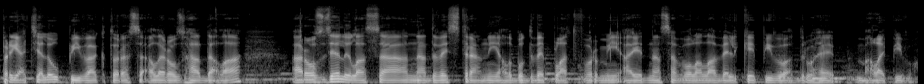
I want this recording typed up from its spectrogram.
priateľov piva, ktorá sa ale rozhádala a rozdelila sa na dve strany alebo dve platformy a jedna sa volala Veľké pivo a druhé Malé pivo.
